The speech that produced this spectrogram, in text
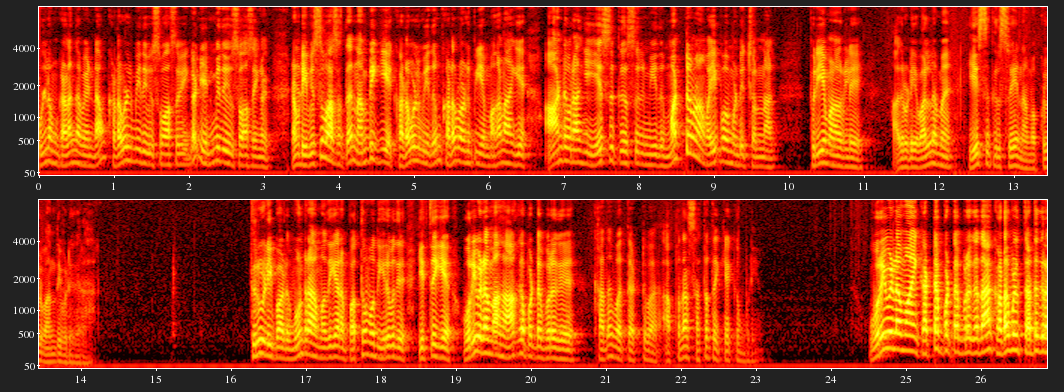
உள்ளம் கலங்க வேண்டாம் கடவுள் மீது விசுவாசவீங்கள் என் மீது விசுவாசங்கள் நம்முடைய விசுவாசத்தை நம்பிக்கையை கடவுள் மீதும் கடவுள் அனுப்பிய மகனாகிய ஆண்டவராகிய இயேசு கிறிஸ்துவின் மீது மட்டும் நாம் வைப்போம் என்று சொன்னால் பிரியமானவர்களே அதனுடைய வல்லமை இயேசு கிறிஸ்துவே நமக்குள் வந்து விடுகிறார். திருவெளிப்பாடு மூன்றாம் அதிகாரம் பத்தொன்பது இருபது இத்தகைய உறைவிடமாக ஆக்கப்பட்ட பிறகு கதவை தட்டுவார். அப்போ தான் சத்தத்தை கேட்க முடியும். உறைவிடமாய் கட்டப்பட்ட பிறகு தான் கடவுள் தட்டுகிற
